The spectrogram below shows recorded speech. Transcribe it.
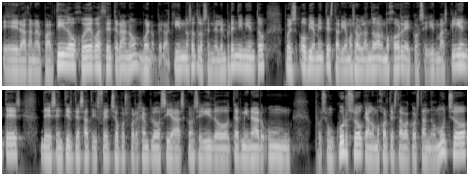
era ganar partido, juego, etcétera, ¿no? Bueno, pero aquí nosotros en el emprendimiento, pues obviamente estaríamos hablando a lo mejor de conseguir más clientes, de sentirte satisfecho, pues por ejemplo, si has conseguido terminar un, pues un curso que a lo mejor te estaba costando mucho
